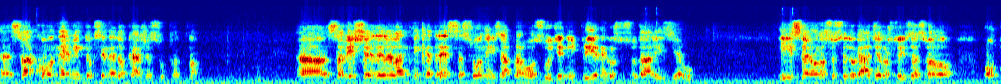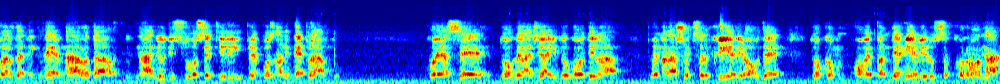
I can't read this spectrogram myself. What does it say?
E, svako nevin dok se ne dokaže suprotno. A, sa više relevantnih adresa su oni zapravo osuđeni prije nego što su dali izjavu. I sve ono što se događalo, što je izazvalo opravdani gnev naroda, ljudi su osjetili i prepoznali nepravdu koja se događa i dogodila prema našoj crkvi, jer je ovde tokom ove pandemije virusa korona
